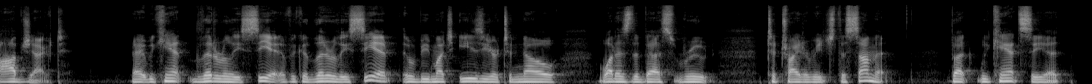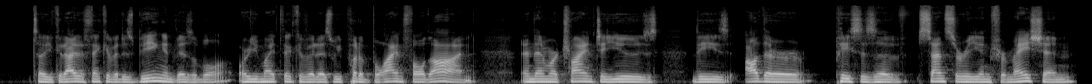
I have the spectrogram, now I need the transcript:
object right? We can't literally see it. If we could literally see it it would be much easier to know what is the best route to try to reach the summit. But we can't see it. So you could either think of it as being invisible or you might think of it as we put a blindfold on and then we're trying to use these other pieces of sensory information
